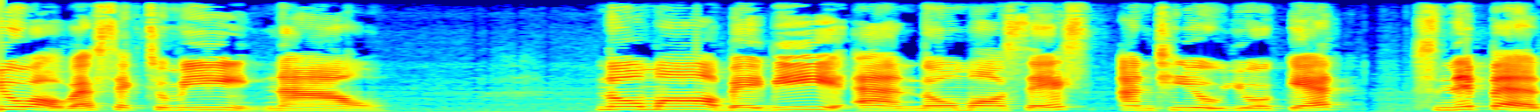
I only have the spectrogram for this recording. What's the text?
your vasectomy now no more baby and no more sex until you get snippet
